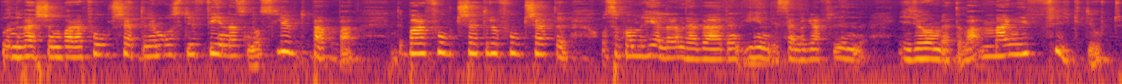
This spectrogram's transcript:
universum bara fortsätter? Det måste ju finnas något slut pappa. Det bara fortsätter och fortsätter. Och så kommer hela den här världen in i scenografin i rummet. Det var magnifikt gjort.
